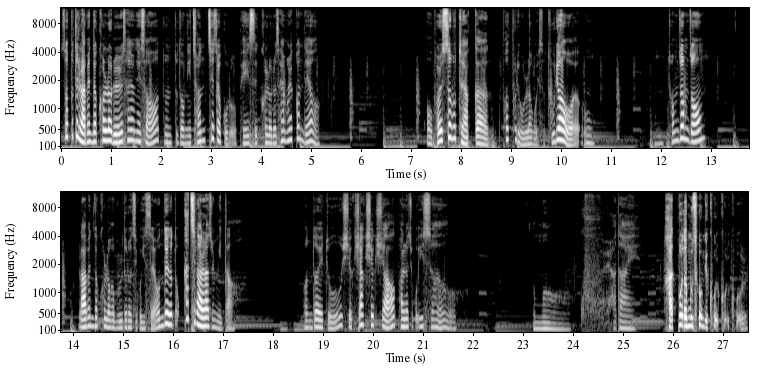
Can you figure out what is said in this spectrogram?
Soft Lavender 컬러를 사용해서 눈두덩이 전체적으로 베이스 컬러를 사용할 건데요. 어, 벌써부터 약간 퍼플이 올라오고 있어. 두려워요. 어. 음, 점점점 라벤더 컬러가 물들어지고 있어요. 언더에도 똑같이 발라줍니다. 언더에도 슉샥슉샥 발라주고 있어요. 어머 cool하다이 hot보다 무서운 게 cool cool cool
